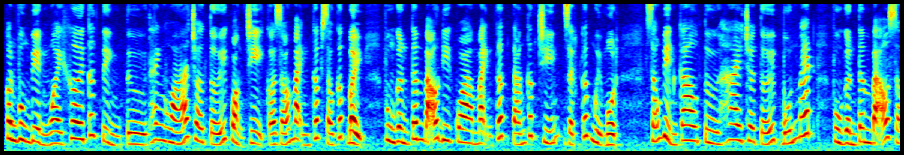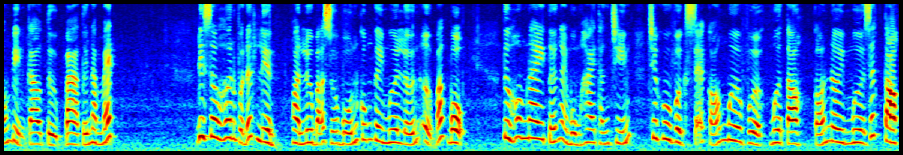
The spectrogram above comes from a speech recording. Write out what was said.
Còn vùng biển ngoài khơi các tỉnh từ Thanh Hóa cho tới Quảng Trị có gió mạnh cấp 6, cấp 7, vùng gần tâm bão đi qua mạnh cấp 8, cấp 9, giật cấp 11. Sóng biển cao từ 2 cho tới 4 mét, vùng gần tâm bão sóng biển cao từ 3 tới 5 mét. Đi sâu hơn vào đất liền, hoàn lưu bão số 4 cũng gây mưa lớn ở Bắc Bộ. Từ hôm nay tới ngày mùng 2 tháng 9, trên khu vực sẽ có mưa vừa, mưa to, có nơi mưa rất to.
